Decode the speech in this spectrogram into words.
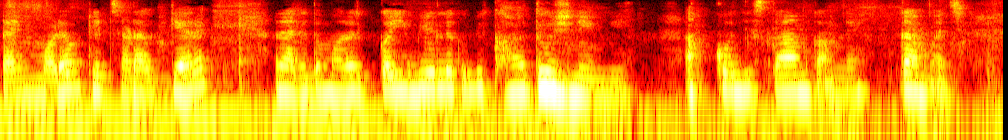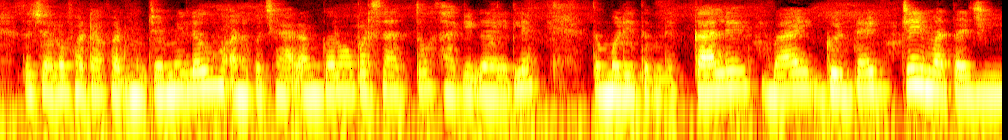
ટાઈમ મળ્યો ઠેઠ સાડા અગિયારે. અને આજે તો મારે કંઈ બી એટલે કંઈ બી ખાધું જ નહીં મેં. આખો દિવસ કામ કામ ને કામ જ. તો ચલો ફટાફટ હું જમી લઉં અને પછી આરામ કરવો પડશે. આજ તો થાકી ગયા એટલે. તો મળીએ તમને કાલે. બાય ગુડ નાઇટ જય માતાજી.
